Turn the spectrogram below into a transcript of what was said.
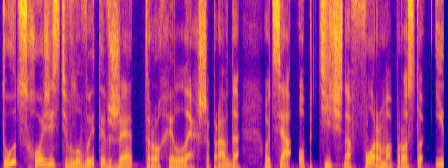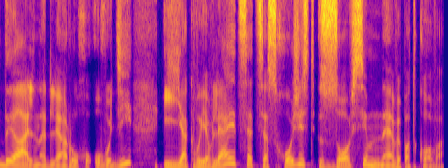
Тут схожість вловити вже трохи легше, правда? Оця оптічна форма просто ідеальна для руху у воді, і, як виявляється, ця схожість зовсім не випадкова.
